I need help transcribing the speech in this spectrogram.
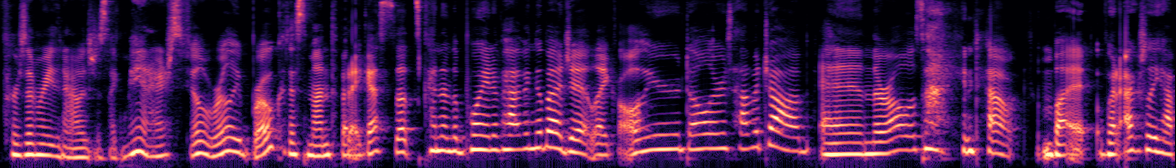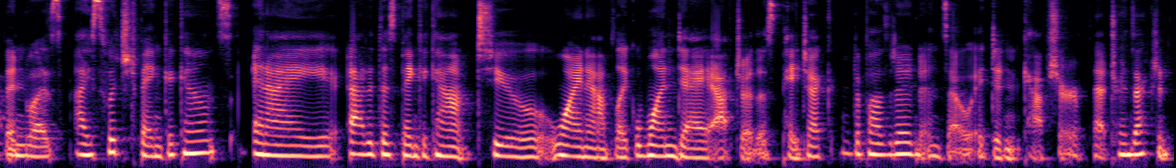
for some reason I was just like, "Man, I just feel really broke this month." But I guess that's kind of the point of having a budget. Like all your dollars have a job and they're all assigned out. But what actually happened was I switched bank accounts and I added this bank account to YNAB like one day after this paycheck deposited, and so it didn't capture that transaction.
